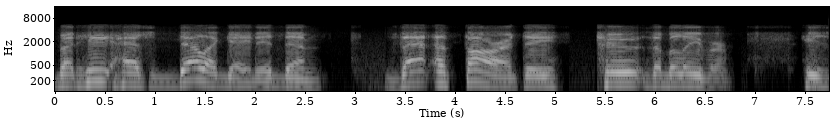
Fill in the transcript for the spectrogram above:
but he has delegated um, that authority to the believer. He's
